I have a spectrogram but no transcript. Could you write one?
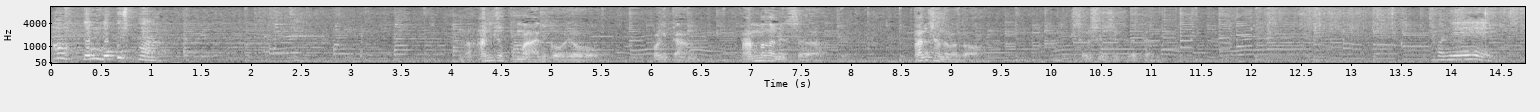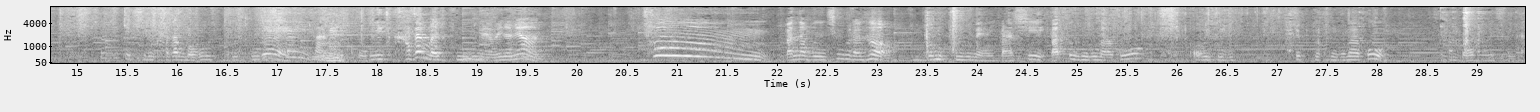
아 너무 먹고 싶어요. 뭐 안주뿐만 아니고 요 보니까 밥 먹으면서 반찬으로도 쓸 수 있을 것 같은 저는 솔직히 지금 가장 먹고 싶은 게 이게 가장 맛이 궁금해요. 왜냐면 처음 만나보는 친구라서 너무 궁금해요. 이 맛이 맛도 궁금하고 어 이거 육즙도 궁금하고 한번 먹어보겠습니다.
